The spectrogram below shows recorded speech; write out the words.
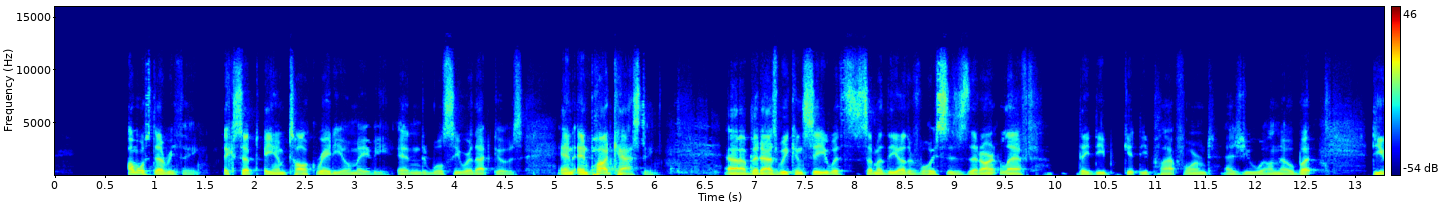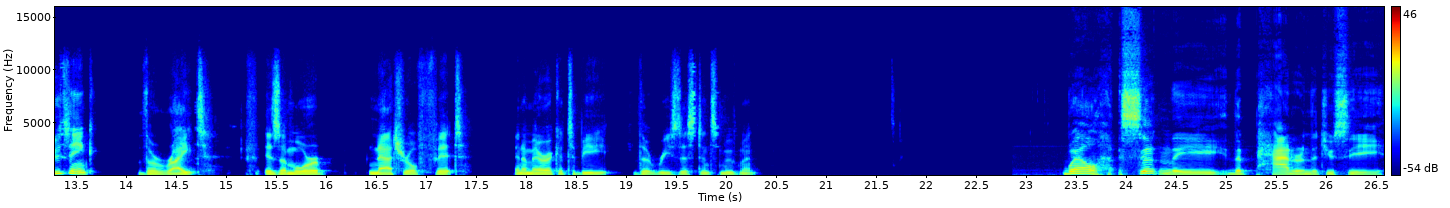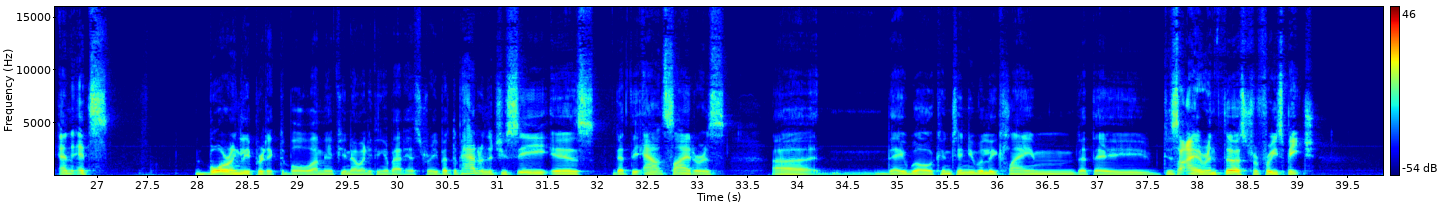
almost everything except AM talk radio, maybe. And we'll see where that goes. And, and podcasting. Uh, but as we can see with some of the other voices that aren't left, they deep, get deplatformed, as you well know. But do you think the right is a more natural fit in America to be the resistance movement? Well, certainly the pattern that you see, and it's boringly predictable. I mean, if you know anything about history, but the pattern that you see is that the outsiders, uh, they will continually claim that they desire and thirst for free speech,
